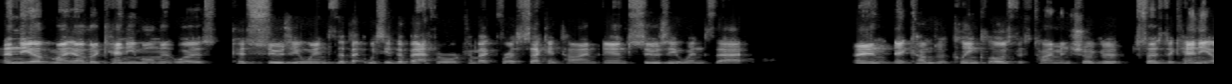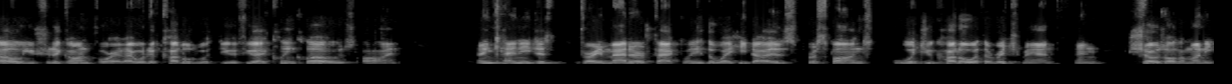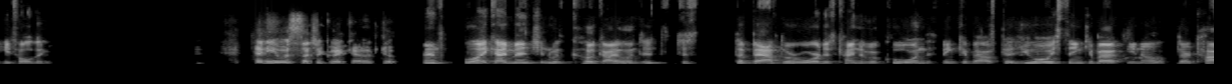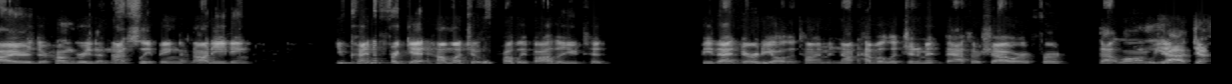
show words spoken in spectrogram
and the my other Kenny moment was because Susie wins the we see the bathroom come back for a second time, and Susie wins that, and it comes with clean clothes this time. And Sugar says to Kenny, "Oh, you should have gone for it. I would have cuddled with you if you had clean clothes on." And Kenny just very matter of factly, the way he does, responds, "Would you cuddle with a rich man?" and shows all the money he's holding. Kenny was such a great character. And like I mentioned with Cook Island, it's just the Bathor Ward is kind of a cool one to think about because you always think about, you know, they're tired, they're hungry, they're not sleeping, they're not eating. You kind of forget how much it would probably bother you to be that dirty all the time and not have a legitimate bath or shower for that long. Yeah, de-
